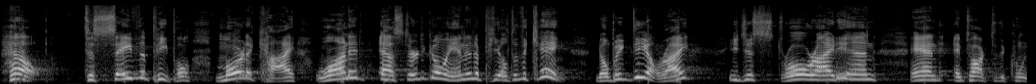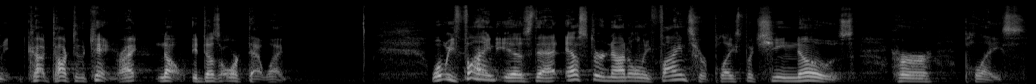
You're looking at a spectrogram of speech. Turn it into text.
help to save the people, Mordecai wanted Esther to go in and appeal to the king. No big deal, right? You just stroll right in and, and talk to the queen, talk to the king, right? No, it doesn't work that way. What we find is that Esther not only finds her place, but she knows her place.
